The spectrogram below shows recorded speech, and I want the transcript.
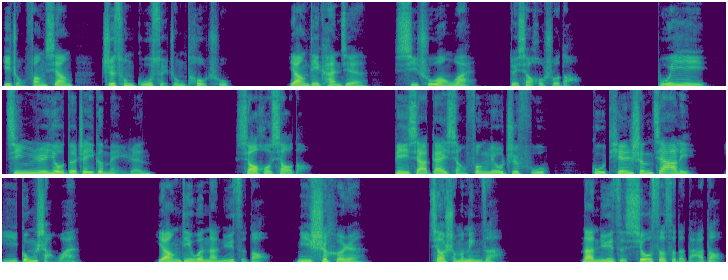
一种芳香。直从骨髓中透出，炀帝看见，喜出望外，对萧后说道：“不意今日又得这一个美人。”萧后笑道：“陛下该享风流之福，故天生佳丽以供赏玩。”炀帝问那女子道：“你是何人？叫什么名字？”那女子羞涩涩的答道：“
